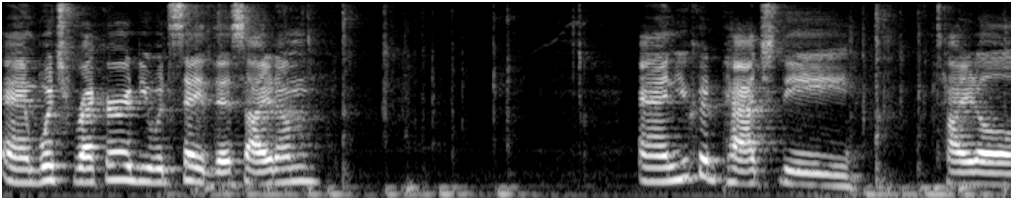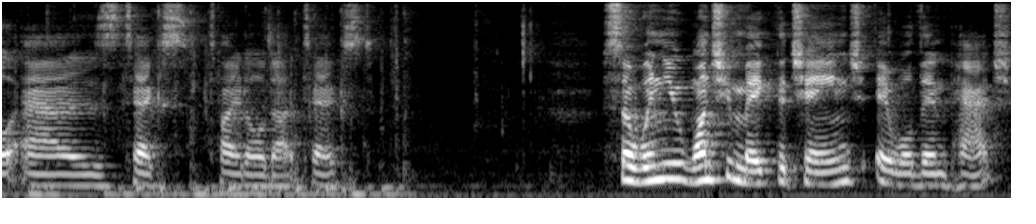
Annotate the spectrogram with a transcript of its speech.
and which record you would say this item. And you could patch the title as text title dot text. So when you once you make the change, it will then patch.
